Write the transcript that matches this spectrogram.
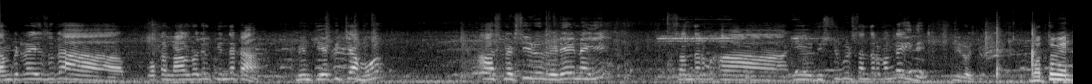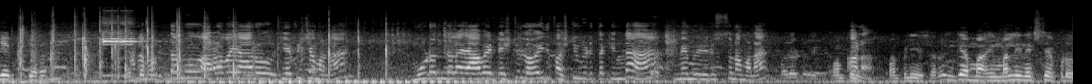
కంప్యూటరైజ్గా ఒక నాలుగు రోజుల కిందట మేము చేపించాము ఆ స్పెడ్షీట్ రెడీ అయినాయి. సందర్భ ఈ డిస్ట్రిబ్యూట్ సందర్భంగా ఇది ఈరోజు. మొత్తం ఏం చేయించారా మొత్తము అరవై ఆరు చేపించామన్నా మూడు వందల యాభై టెస్టులో ఇది ఫస్ట్ విడత కింద మేము అన్నా. పంపిణీ చేశారు. ఇంకా మళ్ళీ నెక్స్ట్ ఎప్పుడు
